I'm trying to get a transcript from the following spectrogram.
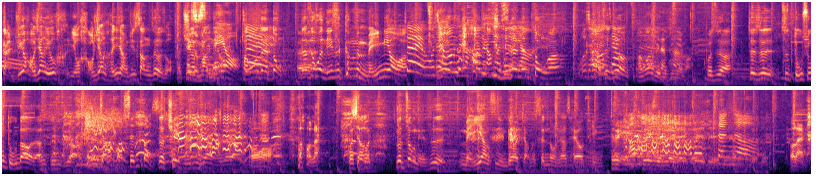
感觉好像有有好像很想去上厕所，确实膀没有。膀胱在动，但是问题是根本没尿啊，对我常常在它就一直在那动啊。我蔡老师，你有膀胱炎的经验吗？不是啊，这是是读书读到的啊，不是知道，你讲的。好生动。这确实是这样的。哦，好来，小不重点是每一样事情都要讲的生动，人家才要听。对对对对对对，真的。我来。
